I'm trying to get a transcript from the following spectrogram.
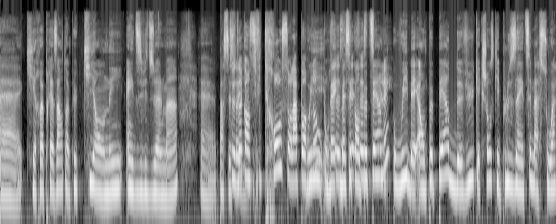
euh, qui représente un peu qui on est individuellement. Euh, parce que Tu veux ça, dire qu'on se fie trop sur la porno oui, pour ben, se, ben, c'est qu'on peut perdre. stimuler? Oui, ben on peut perdre de vue quelque chose qui est plus intime à soi.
